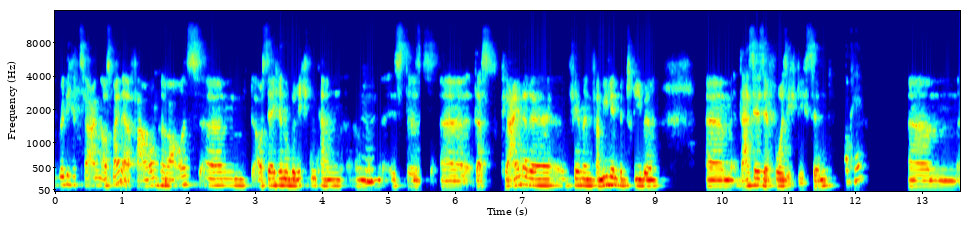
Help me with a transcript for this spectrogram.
würde ich jetzt sagen, aus meiner Erfahrung heraus, ähm, aus der ich ja nur berichten kann, ähm, mhm. ist es, äh, dass kleinere Firmen, Familienbetriebe ähm, da sehr, sehr vorsichtig sind. Okay ähm,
